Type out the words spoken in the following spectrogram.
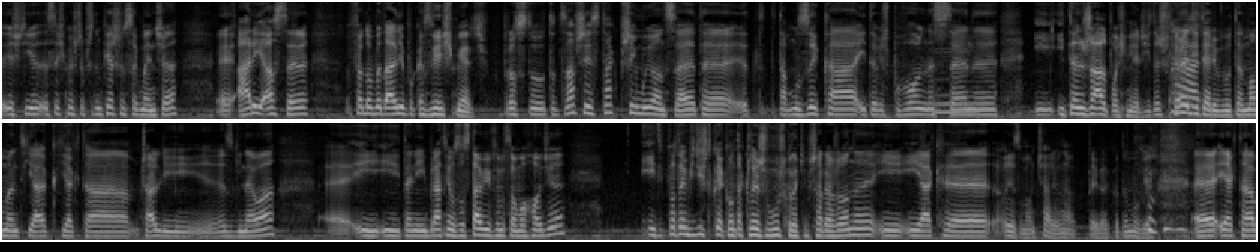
e, jeśli jesteśmy jeszcze przy tym pierwszym segmencie, e, Ari Aster fenomenalnie pokazuje śmierć. Po prostu to, to zawsze jest tak przejmujące, te, ta muzyka i te wiesz, powolne mm. sceny i, i ten żal po śmierci. Też w tak. Hereditary był ten moment, jak, jak ta Charlie e, zginęła e, i, i ten jej brat ją zostawił w tym samochodzie i potem widzisz tylko, jak on tak leży w łóżku, taki przerażony i, i jak... E, o Jezu, mam ciary nawet tego, jak o tym mówię. E, jak, ta,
